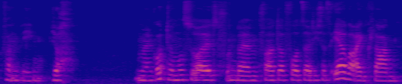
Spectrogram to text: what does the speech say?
von wegen, ja, mein Gott, da musst du halt von deinem Vater vorzeitig das Erbe einklagen.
